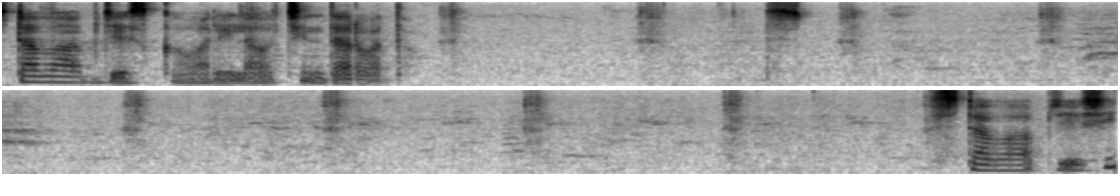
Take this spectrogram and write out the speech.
స్టవ్ ఆఫ్ చేసుకోవాలి ఇలా వచ్చిన తర్వాత. స్టవ్ ఆఫ్ చేసి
